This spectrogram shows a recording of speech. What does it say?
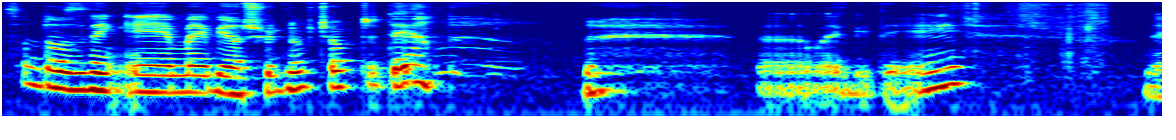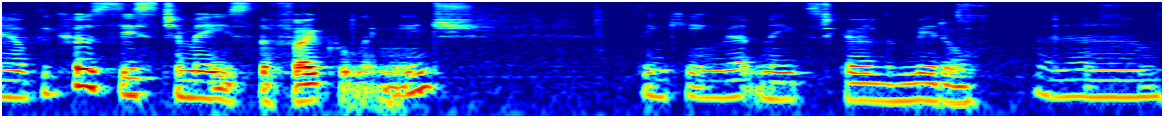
Sometimes I think, eh, maybe I shouldn't have chopped it down. uh, maybe there. Now, because this to me is the focal image, thinking that needs to go in the middle. Um,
